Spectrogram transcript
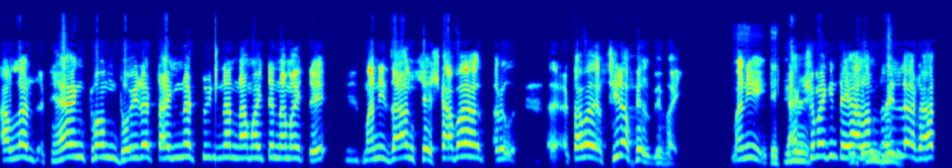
আল্লাহর ঠ্যাং-ঠং ধইরা টাইনা টুইনা নামাইতে, নামাইতে মানি জান শেষ। কাবা কাবা ছিঁড়া ফেলবে ভাই। মানি একসময় কিন্তু এই আলহামদুলিল্লাহ রাত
